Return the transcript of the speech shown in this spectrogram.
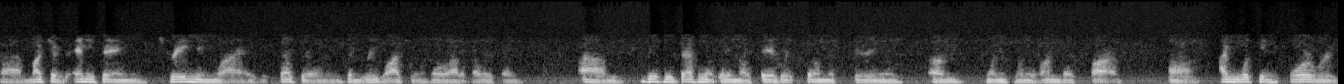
uh, much of anything streaming wise, etc. And been rewatching a whole lot of other things. Um, this is definitely my favorite film experience of 2021 thus far. Uh, I'm looking forward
